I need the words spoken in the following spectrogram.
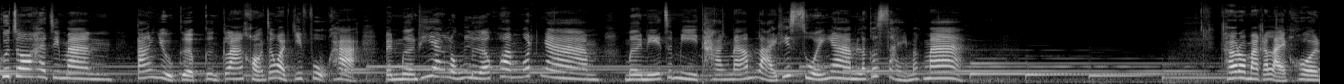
กุโจฮาจิมัน ตั้งอยู่เกือบกึ่งกลางของจังหวัดกิฟุค่ะ เป็นเมืองที่ยังหลงเหลือความงดงาม เมืองนี้จะมีทางน้ำไหลที่สวยงามแล้วก็ใสมากๆ ถ้าเรามากันหลายคน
